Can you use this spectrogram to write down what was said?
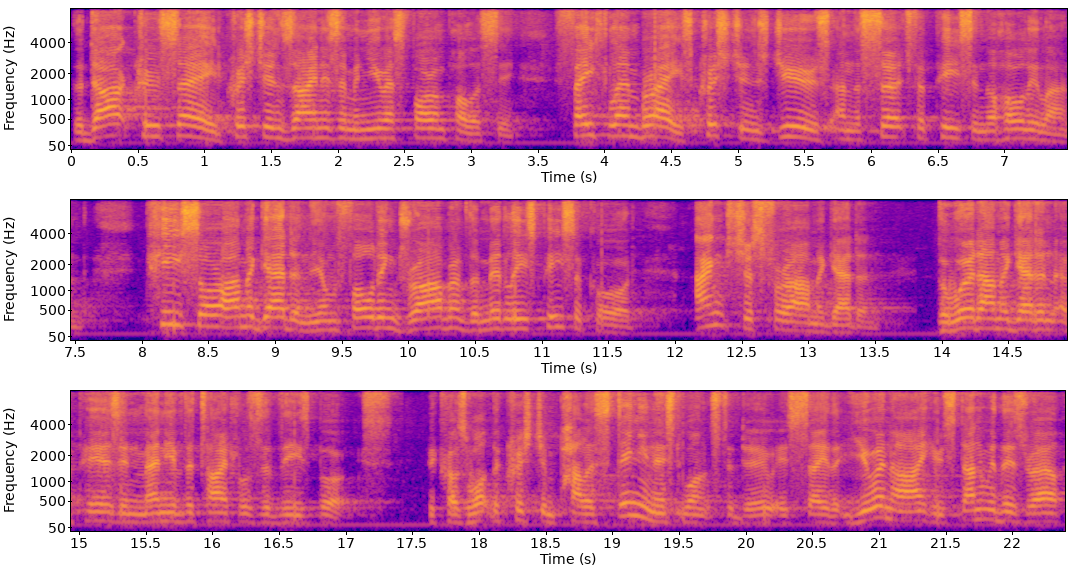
The Dark Crusade, Christian Zionism and U.S. foreign policy. Faithful Embrace, Christians, Jews, and the search for peace in the Holy Land. Peace or Armageddon, the unfolding drama of the Middle East Peace Accord. Anxious for Armageddon. The word Armageddon appears in many of the titles of these books. Because what the Christian Palestinianist wants to do is say that you and I, who stand with Israel,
